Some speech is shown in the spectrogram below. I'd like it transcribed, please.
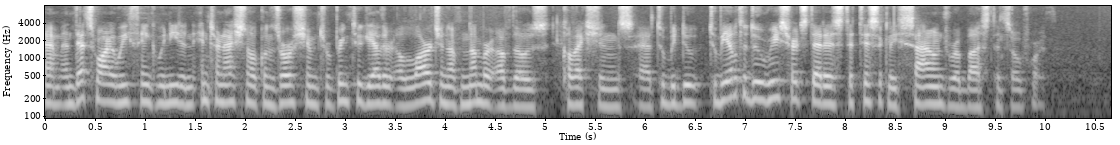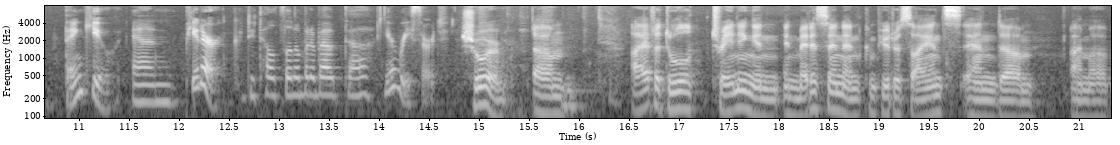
um, and that's why we think we need an international consortium to bring together a large enough number of those collections uh, to be do to be able to do research that is statistically sound, robust, and so forth. Thank you. And Peter, could you tell us a little bit about uh, your research? Sure. Um, I have a dual training in, in medicine and computer science, and um, I'm a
